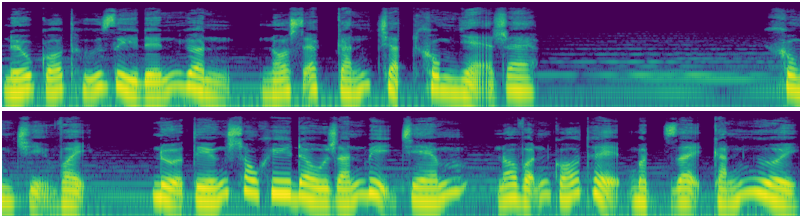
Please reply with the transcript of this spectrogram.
Nếu có thứ gì đến gần, nó sẽ cắn chặt không nhẹ ra. Không chỉ vậy, nửa tiếng sau khi đầu rắn bị chém, nó vẫn có thể bật dậy cắn người.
